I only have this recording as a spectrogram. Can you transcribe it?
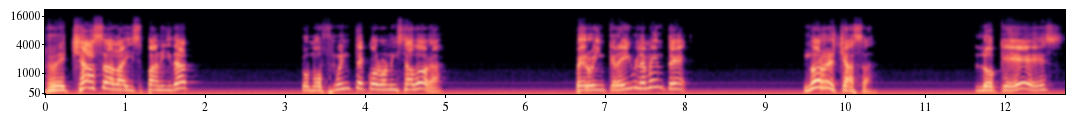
rechaza la hispanidad como fuente colonizadora, pero increíblemente no rechaza lo que es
